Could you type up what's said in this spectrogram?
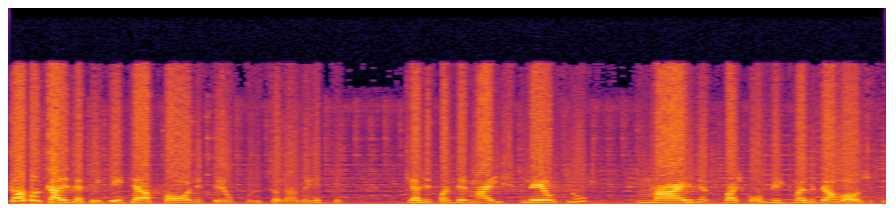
Então a bancada independente ela pode ter um posicionamento que a gente pode dizer mais neutro, mais, mais convicto, mais ideológico.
